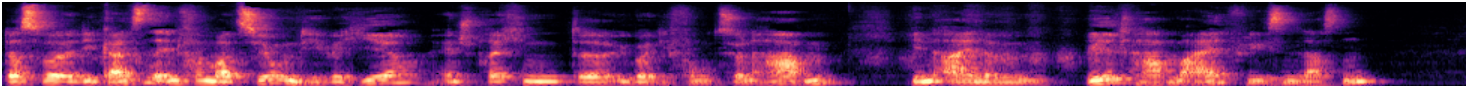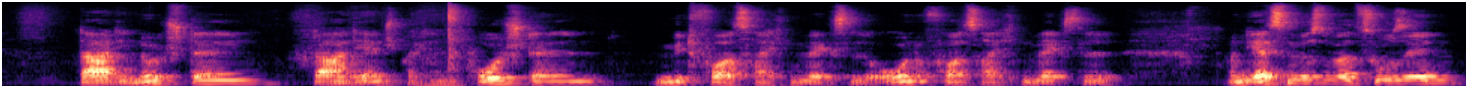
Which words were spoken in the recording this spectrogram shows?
dass wir die ganzen Informationen, die wir hier entsprechend äh, über die Funktion haben, in einem Bild haben einfließen lassen. Da die Nullstellen, da die entsprechenden Polstellen, mit Vorzeichenwechsel, ohne Vorzeichenwechsel. Und jetzt müssen wir zusehen,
